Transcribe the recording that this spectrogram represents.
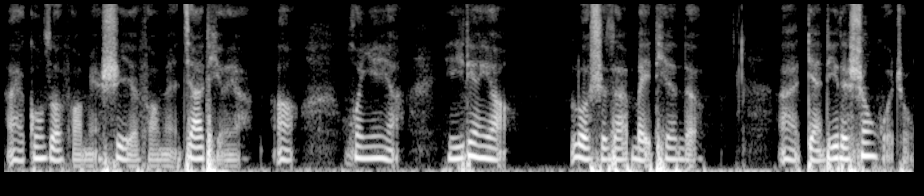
哎，工作方面、事业方面、家庭呀、啊，婚姻呀，一定要落实在每天的哎点滴的生活中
